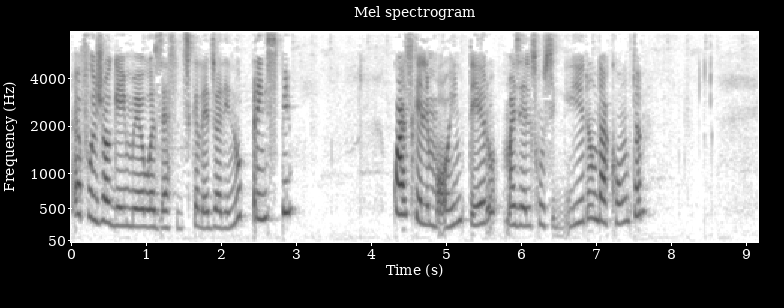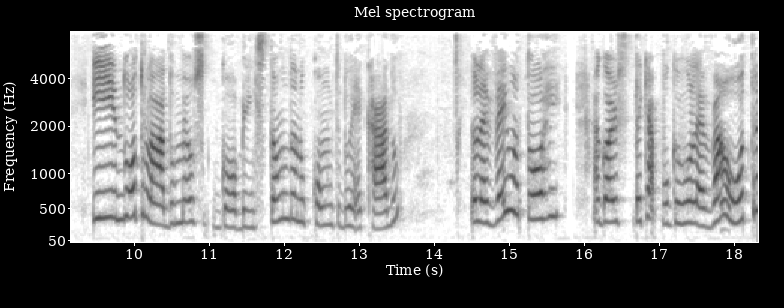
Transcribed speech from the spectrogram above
Eu fui joguei meu exército de esqueletos ali no príncipe. Quase que ele morre inteiro, mas eles conseguiram dar conta. E do outro lado, meus goblins estão dando conta do recado. Eu levei uma torre, agora daqui a pouco eu vou levar outra,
